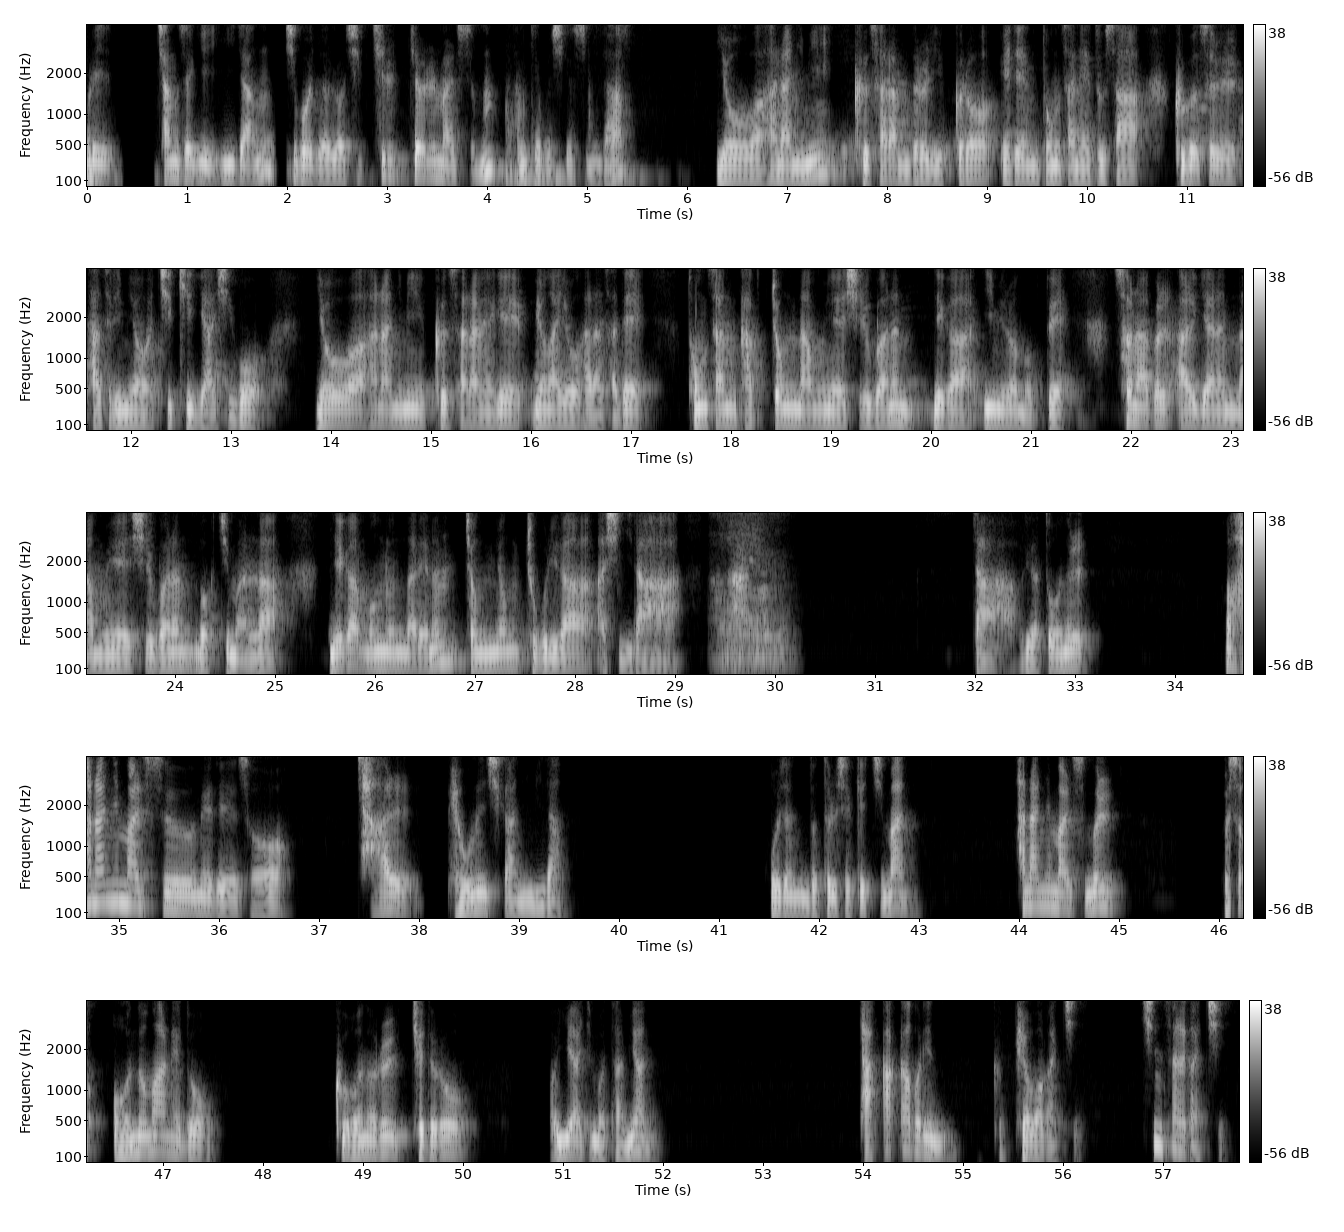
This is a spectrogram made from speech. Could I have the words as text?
우리 장세기 2장 15절로 17절 말씀 함께 보시겠습니다. 여호와 하나님이 그 사람들을 이끌어 에덴 동산에 두사 그것을 다스리며 지키게 하시고 여호와 하나님이 그 사람에게 명하여 가라사대 동산 각종 나무의 실과는 네가 임의로 먹되 선악을 알게 하는 나무의 실과는 먹지 말라 네가 먹는 날에는 정령 죽으리라 하시니라. 자, 우리가 또 오늘 하나님 말씀에 대해서 잘 배우는 시간입니다. 오전도 들으셨겠지만 하나님 말씀을 벌써 언어만 해도 그 언어를 제대로 이해하지 못하면 다 깎아버린 그 벼와 같이 흰쌀같이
